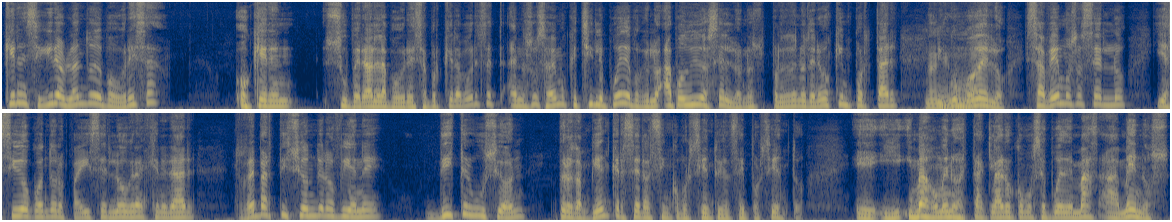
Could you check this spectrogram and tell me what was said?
¿quieren seguir hablando de pobreza o quieren superar la pobreza? Porque la pobreza, nosotros sabemos que Chile puede, porque lo, ha podido hacerlo, por lo tanto no tenemos que importar ningún, modelo. Sabemos hacerlo y ha sido cuando los países logran generar repartición de los bienes distribución, pero también crecer al 5% y al 6%. Eh, y, más o menos está claro cómo se puede más a menos.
